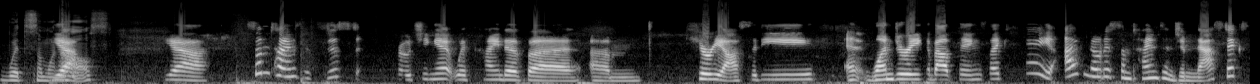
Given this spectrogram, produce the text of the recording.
with someone Yeah. else Yeah. Sometimes it's just approaching it with kind of uh, um, curiosity and wondering about things like, hey, I've noticed sometimes in gymnastics,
